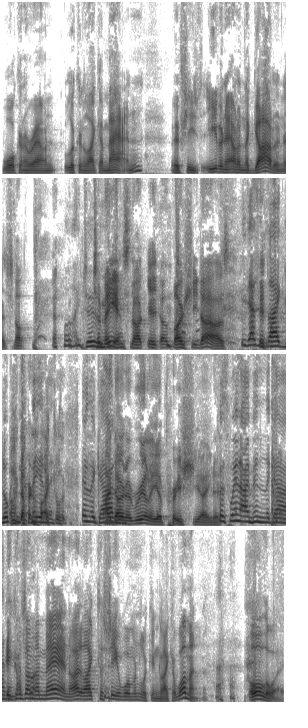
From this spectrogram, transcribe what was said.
walking around looking like a man. If she's even out in the garden, it's not. Well, I do. to me, it's not. It, although she does, he doesn't like looking at me like in, the, look, in the garden. I don't really appreciate it because when I'm in the garden, because I'm got... a man, I like to see a woman looking like a woman, all the way.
